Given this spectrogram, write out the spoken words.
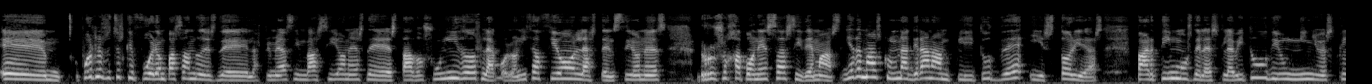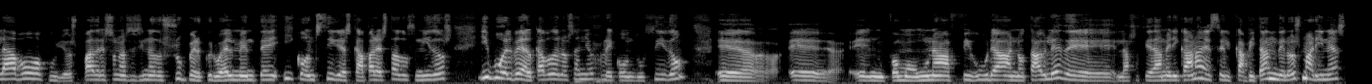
Eh, pues los hechos que fueron pasando desde las primeras invasiones de Estados Unidos, la colonización, las tensiones ruso-japonesas y demás. Y además con una gran amplitud de historias. Partimos de la esclavitud de un niño esclavo cuyos padres son asesinados súper cruelmente y consigue escapar a Estados Unidos y vuelve al cabo de los años reconducido eh, eh, como una figura notable de la sociedad americana. Es el capitán de los marines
